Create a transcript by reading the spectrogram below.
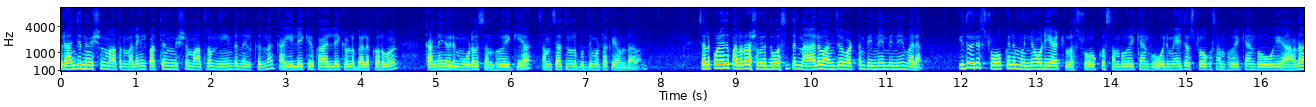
ഒരു അഞ്ച് നിമിഷം മാത്രം അല്ലെങ്കിൽ പത്ത് നിമിഷം മാത്രം നീണ്ടു നിൽക്കുന്ന കയ്യിലേക്കോ കാലിലേക്കോ ഉള്ള ബലക്കുറവുകൾ കണ്ണിന് ഒരു മൂടൽ സംഭവിക്കുക സംസാരത്തിനുള്ള ബുദ്ധിമുട്ടൊക്കെ ഉണ്ടാവാം. ചിലപ്പോൾ ഇത് പല പ്രാവശ്യം ഒരു ദിവസത്തിൽ നാലോ അഞ്ചോ വട്ടം പിന്നെയും പിന്നെയും വരാം. ഇതൊരു സ്ട്രോക്കിന് മുന്നോടിയായിട്ടുള്ള സ്ട്രോക്ക് സംഭവിക്കാൻ ഒരു മേജർ സ്ട്രോക്ക് സംഭവിക്കാൻ പോവുകയാണ്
